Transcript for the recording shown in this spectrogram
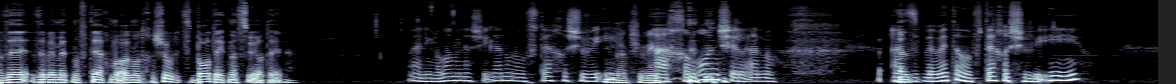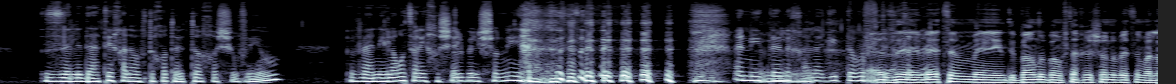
זה, זה באמת מפתח מאוד מאוד חשוב, לצבור את ההתנסויות האלה. אני לא מאמינה שהגענו למפתח השביעי. האחרון שלנו. אז, אז באמת המפתח השביעי, זה לדעתי אחד המפתחות היותר חשובים. ואני לא רוצה להיכשל בלשוני, אני אתן לך להגיד את המפתח אה, הזה. אז בעצם אה, דיברנו במפתח הראשון בעצם על,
